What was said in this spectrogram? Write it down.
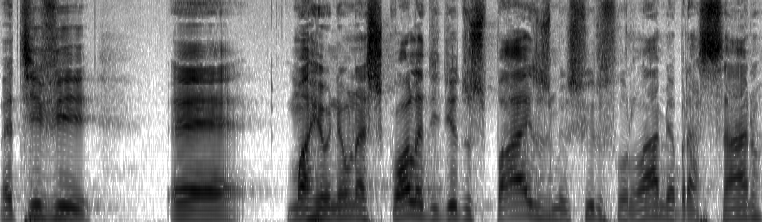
né, tive é, uma reunião na escola de Dia dos Pais, os meus filhos foram lá, me abraçaram,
